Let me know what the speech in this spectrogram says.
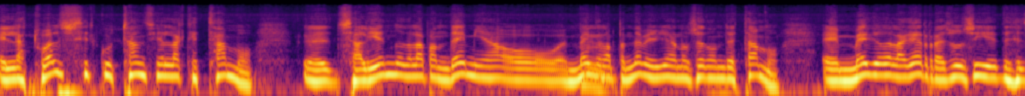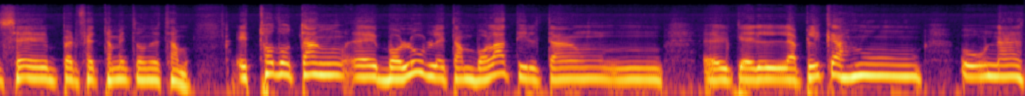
en la actual circunstancia en la que estamos, eh, saliendo de la pandemia o en medio de la Mm. pandemia, yo ya no sé dónde estamos, en medio de la guerra, eso sí, sé perfectamente dónde estamos. Es todo tan eh, voluble, tan volátil, tan mm, eh, que le aplicas un- una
